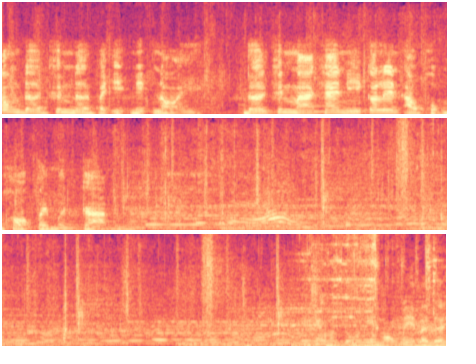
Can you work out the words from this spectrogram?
ต้องเดินขึ้นเนินไปอีกนิดหน่อย เดินขึ้นมาแค่นี้ก็เล่นเอาผมหอกไปเหมือนกันนี่แทมมันดูนี่มองไม่เห็นอะไรเลย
